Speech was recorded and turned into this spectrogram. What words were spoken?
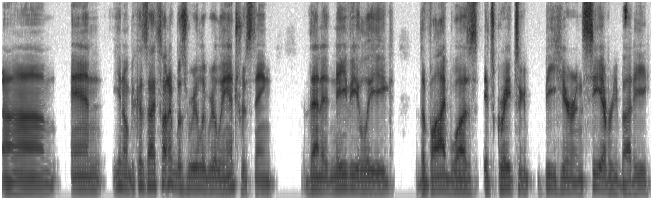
um, and you know, because I thought it was really really interesting that at Navy League the vibe was it's great to be here and see everybody,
